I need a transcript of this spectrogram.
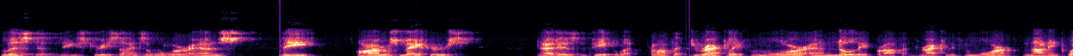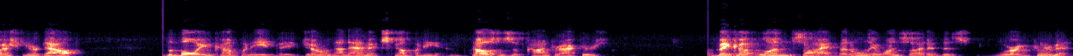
listed these three sides of war as the arms makers, that is, the people that profit directly from war and know they profit directly from war without any question or doubt. The Boeing Company, the General Dynamics Company, and thousands of contractors make up one side, but only one side of this warring pyramid.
